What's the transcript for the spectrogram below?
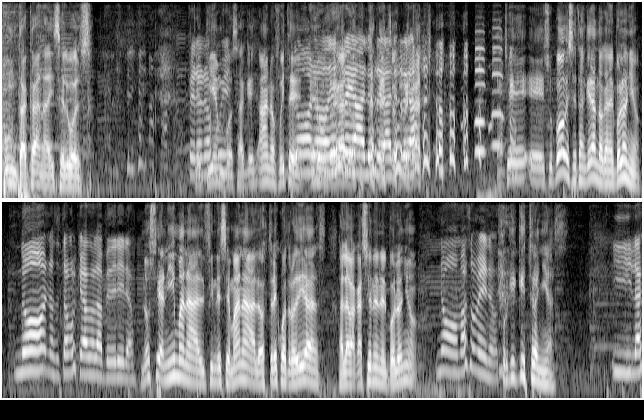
Punta Cana, dice el bolso. Pero ¿Qué no fui. Ah, ¿no fuiste? No, no, es regalo, es regalo, es regalo. Che, eh, supongo que se están quedando acá en el Polonio. No, nos estamos quedando en la pedrera. ¿No se animan al fin de semana, a los 3, 4 días, a la vacación en el Polonio? No, más o menos. ¿Por qué? ¿Qué extrañas? Y la,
